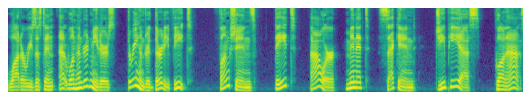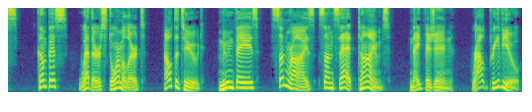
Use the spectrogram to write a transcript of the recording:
Water resistant at 100 meters, 330 feet. Functions date, hour, minute, second, GPS, GLONASS, compass, weather storm alert, altitude, moon phase, sunrise, sunset times, night vision, route preview,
